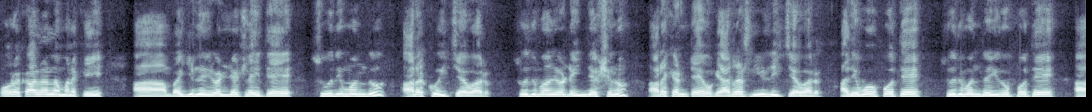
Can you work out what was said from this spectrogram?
పూర్వకాలంలో మనకి ఆ వైద్యుడి దగ్గర వెళ్ళినట్లయితే సూది మందు అరకు ఇచ్చేవారు. సూది మందు అంటే ఇంజక్షను అరకంటే ఒక ఎర్ర నీళ్ళు ఇచ్చేవారు. అది ఇవ్వకపోతే సూదిమందు ఇవ్వకపోతే ఆ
